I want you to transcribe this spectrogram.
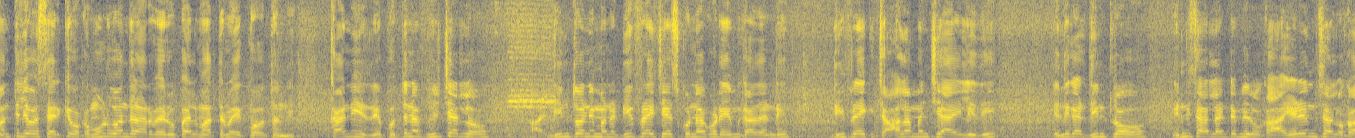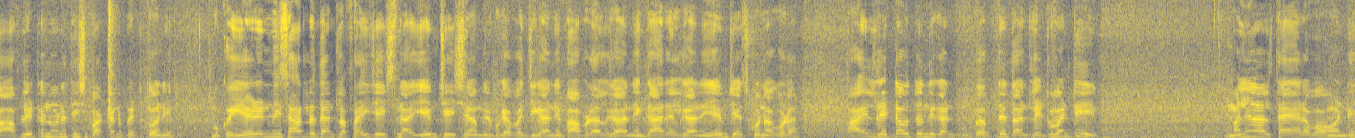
మంత్లీ వచ్చేసరికి ఒక మూడు వందల అరవై రూపాయలు మాత్రమే ఎక్కువ అవుతుంది. కానీ రేపొద్దున ఫ్యూచర్లో దీంతో మనం డీప్ ఫ్రై చేసుకున్నా కూడా ఏమి కాదండి. డీప్ ఫ్రైకి చాలా మంచి ఆయిల్ ఇది. ఎందుకంటే దీంట్లో ఎన్నిసార్లు అంటే మీరు ఒక ఏడెనిమిది సార్లు ఒక హాఫ్ లీటర్ నూనె తీసి పక్కన పెట్టుకొని ఒక ఏడెనిమిది సార్లు దాంట్లో ఫ్రై చేసినా ఏం చేసినా మిరపకాయ బజ్జి కానీ పాపడాలు కానీ గారెలు కానీ ఏం చేసుకున్నా కూడా ఆయిల్ రెడ్ అవుతుంది కానీ కాకపోతే దాంట్లో ఎటువంటి మలినాలు తయారవ్వమండి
